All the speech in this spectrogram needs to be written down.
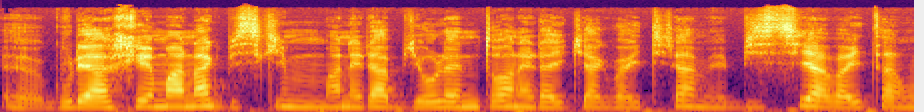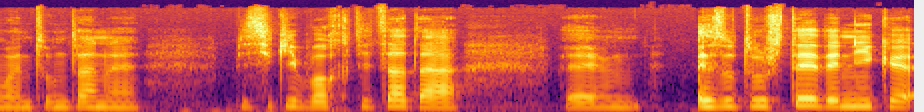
e, gure ahemanak biziki manera violentoan eraikiak baitira, me bizia baita momentuntan e, biziki bortitza, eta e, ez dut uste denik, e,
